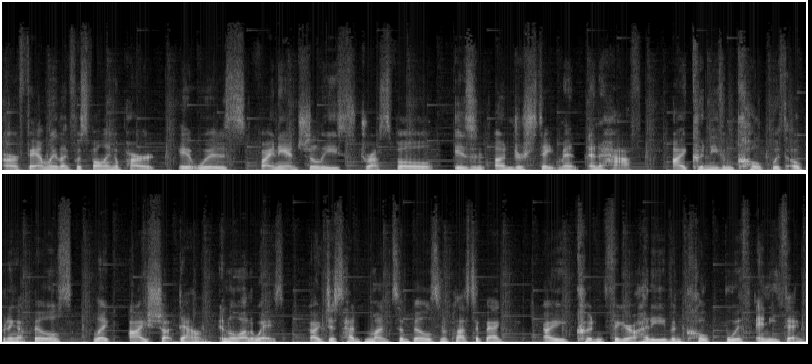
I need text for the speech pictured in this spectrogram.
Our family life was falling apart. It was financially stressful, is an understatement and a half. I couldn't even cope with opening up bills. Like I shut down in a lot of ways. I just had months of bills in a plastic bag. I couldn't figure out how to even cope with anything.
